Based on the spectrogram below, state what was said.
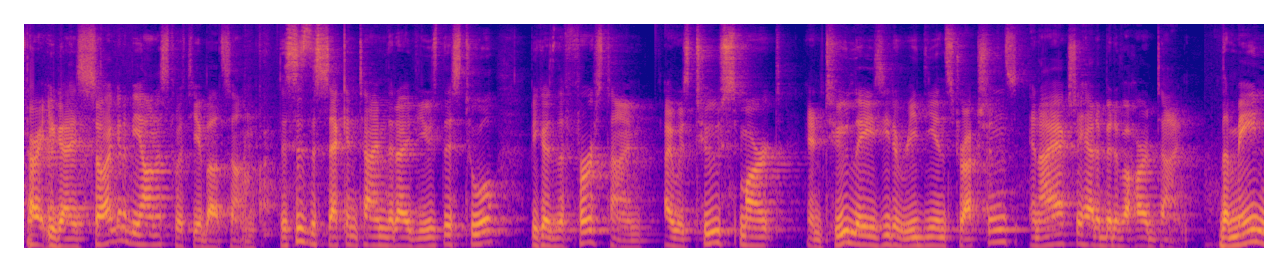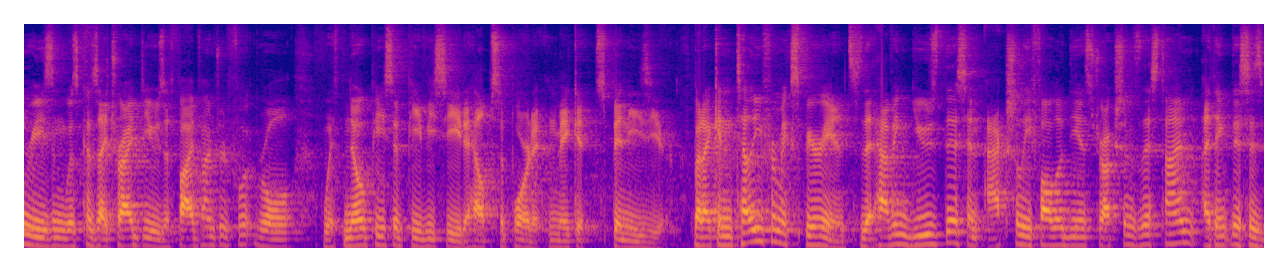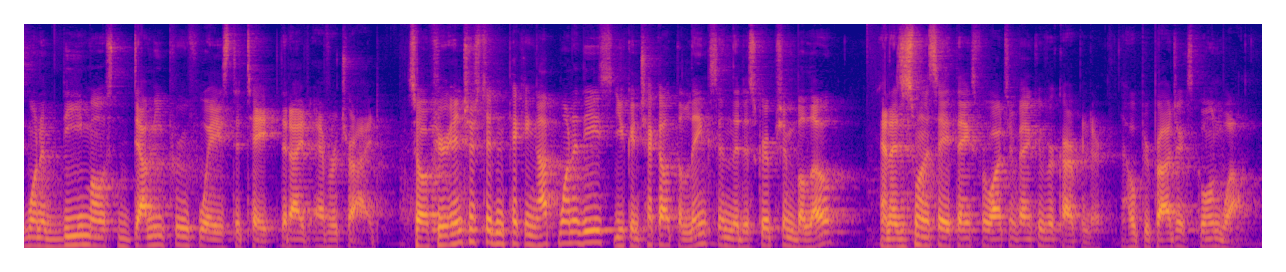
All right, you guys, so I gotta be honest with you about something. This is the second time that I've used this tool because the first time I was too smart and too lazy to read the instructions and I actually had a bit of a hard time. The main reason was because I tried to use a 500 foot roll with no piece of PVC to help support it and make it spin easier. But I can tell you from experience that having used this and actually followed the instructions this time, I think this is one of the most dummy-proof ways to tape that I've ever tried. So if you're interested in picking up one of these, you can check out the links in the description below. And I just want to say thanks for watching Vancouver Carpenter. I hope your project's going well.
